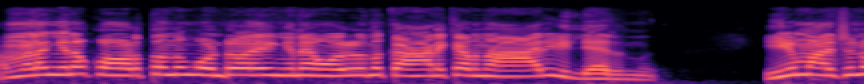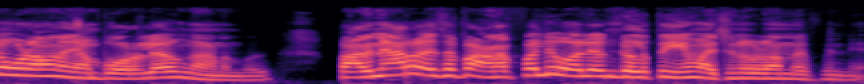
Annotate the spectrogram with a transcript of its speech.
നമ്മളിങ്ങനെ പുറത്തൊന്നും കൊണ്ടുപോയി ഇങ്ങനെ ഓരോന്ന് കാണിക്കാനൊന്നും ആരും ഇല്ലായിരുന്നു ഈ മനുഷ്യന് കൂടെ വന്ന ഞാൻ പുറലോകം കാണുന്നത്. പതിനാറ് വയസ്സപ്പോ അണപ്പല്ല് പോലും കിളുത്ത് ഈ മനുഷ്യന് കൂടെ വന്ന പിന്നെ.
